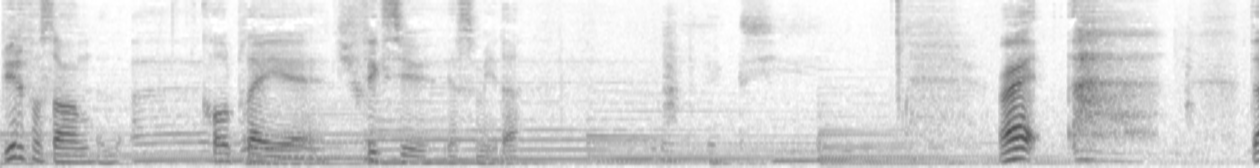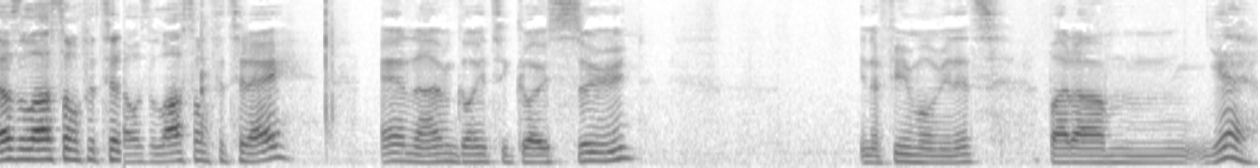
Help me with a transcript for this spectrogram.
Beautiful song. Coldplay의 Fix You 였습니다. Alright. That was the last song for today. That was the last song for today. And I'm going to go soon. In a few more minutes. But um yeah.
